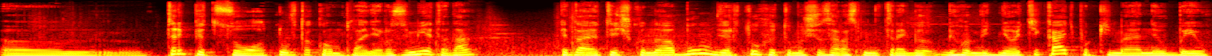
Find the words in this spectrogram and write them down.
ем, 3500, ну в такому плані, розумієте, да? Кидаю тичку на абум, віртухи, тому що зараз мені треба бігом від нього тікати, поки мене не вбив.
